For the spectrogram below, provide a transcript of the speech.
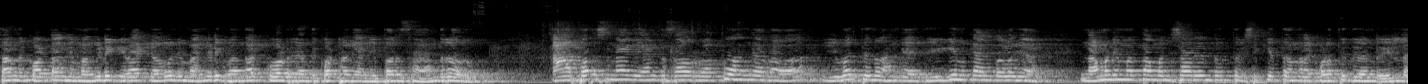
ತಂದು ಕೊಟ್ಟ ನಿಮ್ಮ ಅಂಗಡಿ ಗಿರಾಕಿ ಅವರು ನಿಮ್ಮ ಅಂಗಡಿಗೆ ಬಂದಾಗ ಕೊಡ್ರಿ ಅಂತ ಕೊಟ್ಟಾಗ ನೀ ಪರ್ಸ ಅಂದ್ರೆ ಅವರು. ಆ ಪರ್ಸ್ನಾಗ ಎಂಟು ಸಾವಿರ ರೊಕ್ಕ ಹಂಗೆ ಅದಾವ. ಇವತ್ತಿನೂ ಹಂಗೈತಿ ಈಗಿನ ಕಾಲದೊಳಗೆ ನಮ್ಮ ನಿಮ್ಮಂಥ ಅಂದ್ರೆ ಸಿಕ್ಕಿತ್ತಂದ್ರೆ ಕೊಡ್ತಿದ್ವೇನ್ರಿ? ಇಲ್ಲ.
